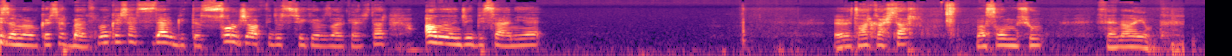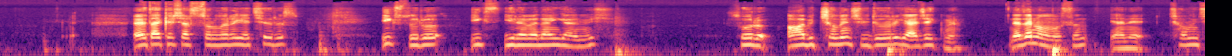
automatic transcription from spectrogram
Hepinize merhaba arkadaşlar ben Suna arkadaşlar. Sizlerle birlikte soru cevap videosu çekiyoruz arkadaşlar. Ama önce bir saniye. Evet arkadaşlar Nasıl olmuşum? Fenayım. Evet arkadaşlar sorulara geçiyoruz. İlk soru X İrem'den gelmiş. Soru Abi challenge videoları gelecek mi? Neden olmasın? Yani challenge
